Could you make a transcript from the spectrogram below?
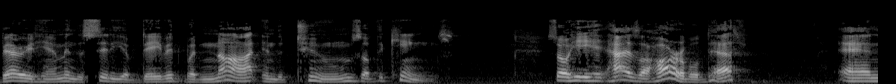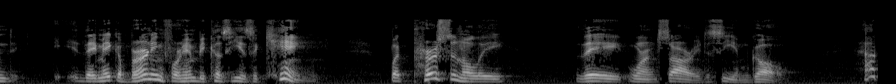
buried him in the city of David, but not in the tombs of the kings. So he has a horrible death, and they make a burning for him because he is a king. But personally, they weren't sorry to see him go. How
